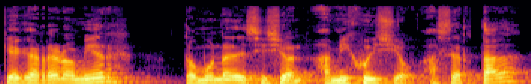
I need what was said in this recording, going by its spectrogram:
que Guerrero Mier tomó una decisión, a mi juicio, acertada,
